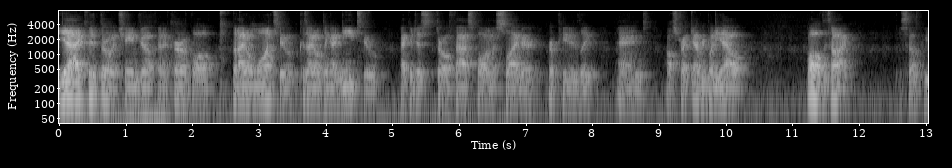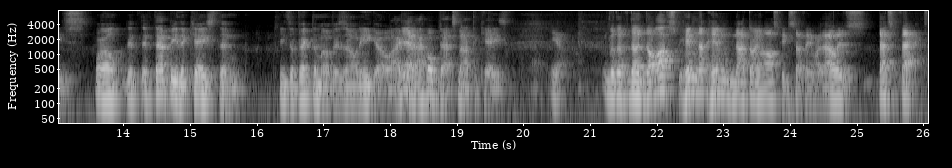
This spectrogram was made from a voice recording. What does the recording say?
yeah, I could throw a changeup and a curveball, but I don't want to because I don't think I need to. I could just throw a fastball and a slider repeatedly, and I'll strike everybody out all the time. So he's Well, if, if that be the case, then he's a victim of his own ego. I, Yeah. I hope that's not the case. yeah. But the the, the off him not him not throwing off speed stuff anymore. That was that's a fact.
